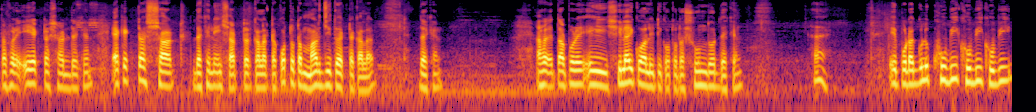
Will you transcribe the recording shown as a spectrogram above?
তারপরে এই একটা শার্ট দেখেন। এক একটা শার্ট দেখেন এই শার্টটার কালারটা কতটা মার্জিত একটা কালার দেখেন। আর তারপরে এই সেলাই কোয়ালিটি কতটা সুন্দর, দেখেন। হ্যাঁ? এই প্রোডাক্টগুলো খুবই খুবই খুবই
